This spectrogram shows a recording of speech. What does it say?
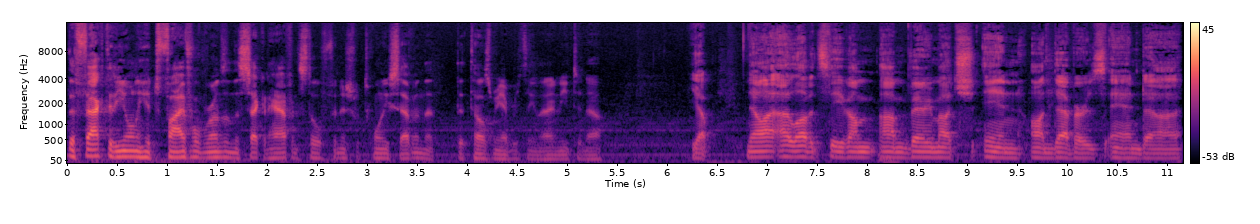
the fact that he only hit five home runs in the second half and still finished with 27 that that tells me everything that I need to know. Yep. No, I, I love it, Steve. I'm I'm very much in on Devers, and uh,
